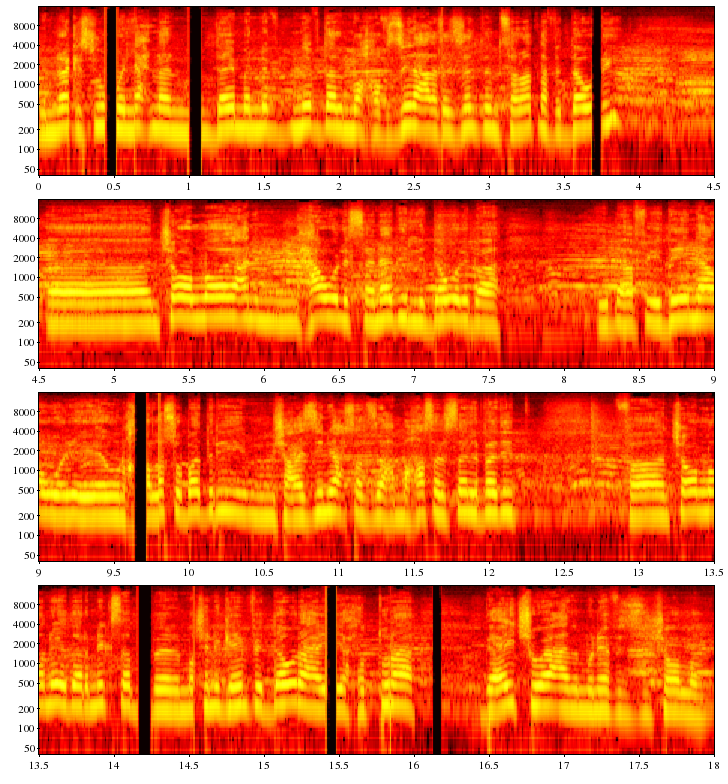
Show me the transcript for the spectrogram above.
بنركز فيهم إن إحنا دايما نف- نفضل محافظين على سلسله انتصاراتنا في الدوري. آه إن شاء الله يعني نحاول السنة دي إن الدوري يبقى يبقى في إيدينا ونخلصه بدري. مش عايزين يحصل زي ما حصل السنة اللي فاتت. فإن شاء الله نقدر نكسب الماتشين الجايين في الدوري. هيحطونا بعيد شوية عن المنافس إن شاء الله.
